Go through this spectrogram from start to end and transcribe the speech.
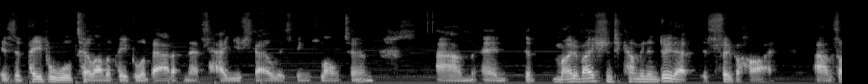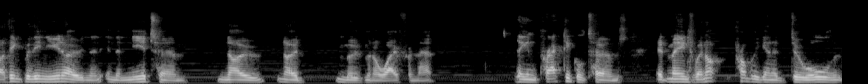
is that people will tell other people about it, and that's how you scale these things long term. Um, and the motivation to come in and do that is super high. Um, so I think within Uno in the, in the near term, no no movement away from that. In practical terms, it means we're not probably going to do all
